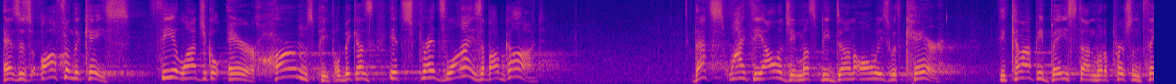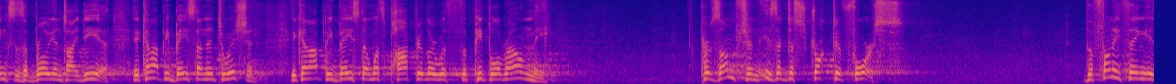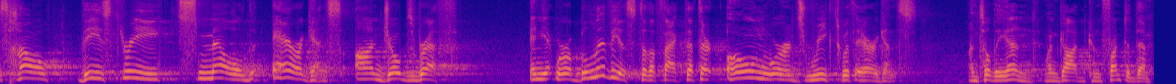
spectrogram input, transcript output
As is often the case, theological error harms people because it spreads lies about God. That's why theology must be done always with care. It cannot be based on what a person thinks is a brilliant idea. It cannot be based on intuition. It cannot be based on what's popular with the people around me. Presumption is a destructive force. The funny thing is how these three smelled arrogance on Job's breath, and yet were oblivious to the fact that their own words reeked with arrogance until the end when God confronted them.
